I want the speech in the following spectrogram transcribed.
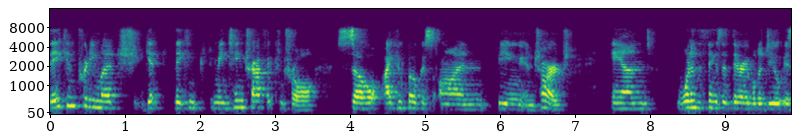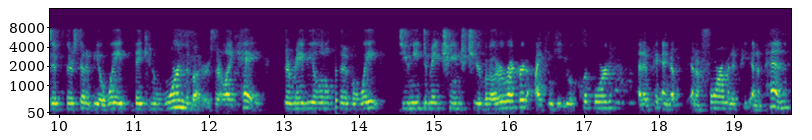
they can pretty much get, they can maintain traffic control so I can focus on being in charge. And one of the things that they're able to do is if there's going to be a wait, they can warn the voters. They're like, hey, there may be a little bit of a wait. Do you need to make change to your voter record? I can get you a clipboard and a, and a, and a form and a, and a pen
